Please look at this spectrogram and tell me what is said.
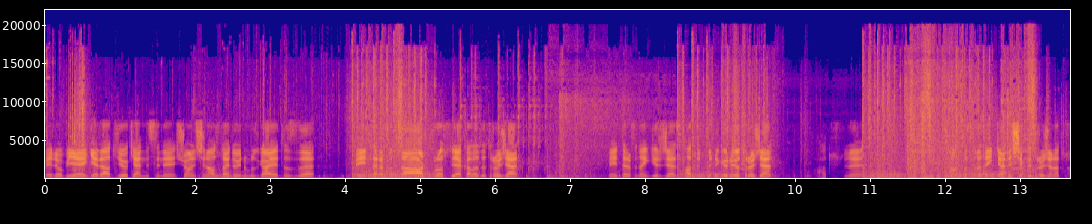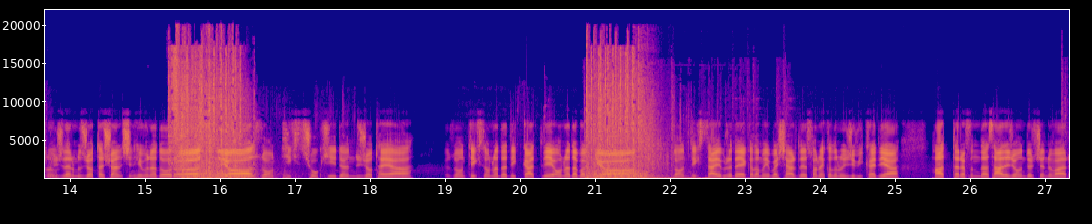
Ve lobiye geri atıyor kendisini. Şu an için outside oyunumuz gayet hızlı. Main tarafında Art yakaladı Trojan. Main tarafından gireceğiz. Hat üstünü görüyor Trojan. Hat üstüne çantasına denk geldi. Şimdi Trojan at oyuncularımız Jota şu an için Heaven'a doğru sızıyor. Zontix çok iyi döndü Jota'ya. Zontix ona da dikkatli. Ona da bakıyor. Zontix Cyber'ı da yakalamayı başardı. Sona kalan oyuncu Vikadia. Hat tarafında sadece 14 canı var.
